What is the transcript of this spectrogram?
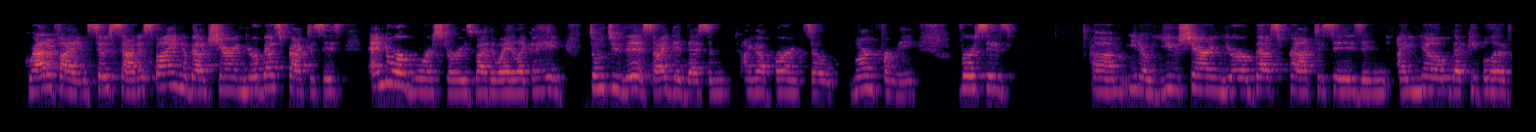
gratifying so satisfying about sharing your best practices and or war stories by the way like hey don't do this. I did this and i got burnt so learn from me versus um, you know you sharing your best practices and i know that people have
